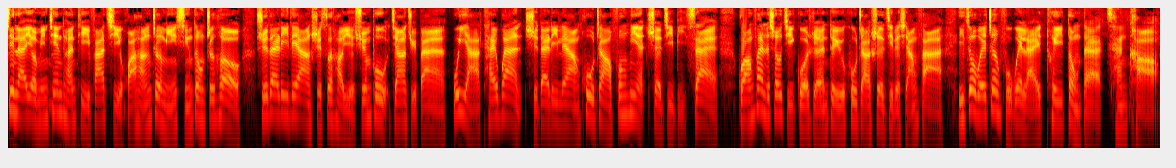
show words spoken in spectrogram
近来有民间团体发起华航证明行动之后，时代力量十四号也宣布将要举办 “We Are Taiwan” 时代力量护照封面设计比赛，广泛的收集国人对于护照设计的想法，以作为政府未来推动的参考。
